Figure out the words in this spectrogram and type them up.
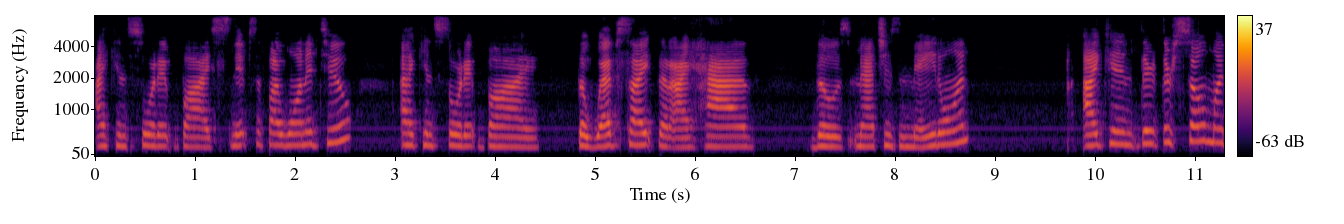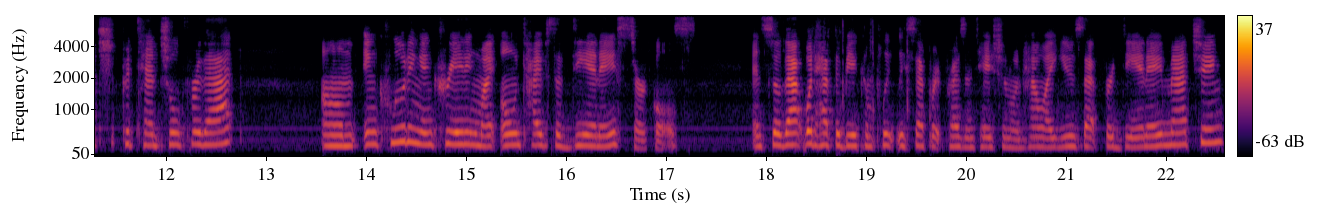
I can sort it by SNPs if I wanted to, I can sort it by the website that I have those matches made on. I can, there, there's so much potential for that, um, including in creating my own types of DNA circles. And so that would have to be a completely separate presentation on how I use that for DNA matching,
